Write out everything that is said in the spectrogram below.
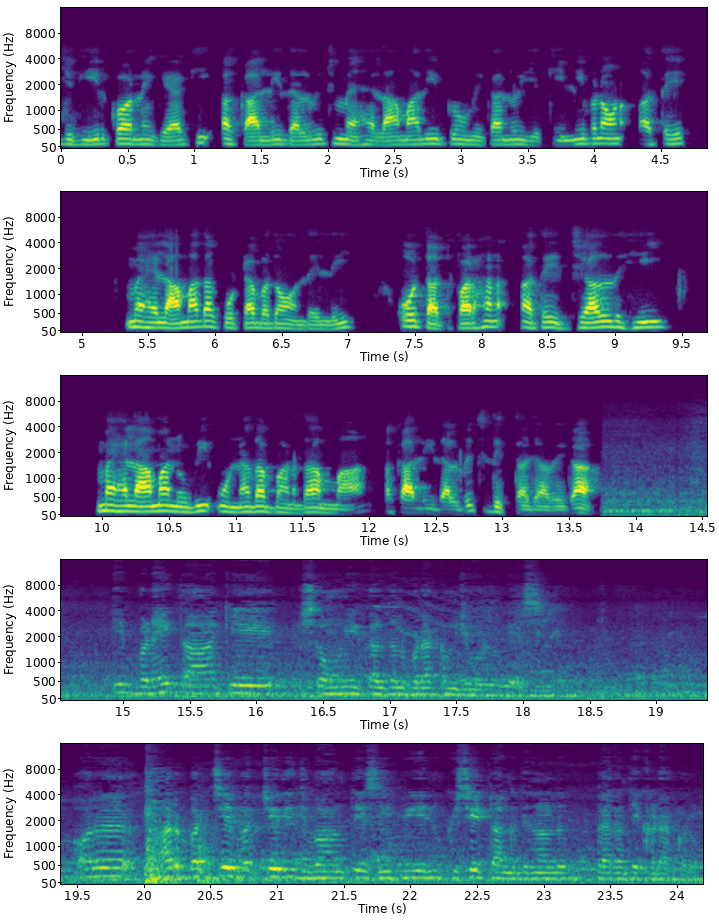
ਜਗੀਰ ਕੌਰ ਨੇ ਕਿਹਾ ਕਿ ਅਕਾਲੀ ਦਲ ਵਿੱਚ ਮਹਿਲਾਵਾਂ ਦੀ ਭੂਮਿਕਾ ਨੂੰ ਯਕੀਨੀ ਬਣਾਉਣ ਅਤੇ ਮਹਿਲਾਵਾਂ ਦਾ ਕੋਟਾ ਵਧਾਉਣ ਦੇ ਲਈ ਉਹ ਤਤਪਰ ਹਨ ਅਤੇ ਜਲਦ ਹੀ ਮਹਿਲਾਵਾਂ ਨੂੰ ਵੀ ਉਹਨਾਂ ਦਾ ਬਣਦਾ ਮਾਣ ਅਕਾਲੀ ਦਲ ਵਿੱਚ ਦਿੱਤਾ ਜਾਵੇਗਾ। ਇਹ ਬਣੇ ਤਾਂ ਕਿ ਸ਼੍ਰੋਮਣੀ ਅਕਾਲੀ ਦਲ ਬੜਾ ਕਮਜ਼ੋਰ ਹੋ ਗਿਆ ਸੀ। ਔਰ ਹਰ ਬੱਚੇ ਬੱਚੇ ਦੀ ਜ਼ੁਬਾਨ ਤੇ ਸੀ ਵੀ ਇਹਨੂੰ ਕਿਸੇ ਢੰਗ ਦੇ ਨਾਲ ਪੈਰਾਂ ਤੇ ਖੜਾ ਕਰੋ।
